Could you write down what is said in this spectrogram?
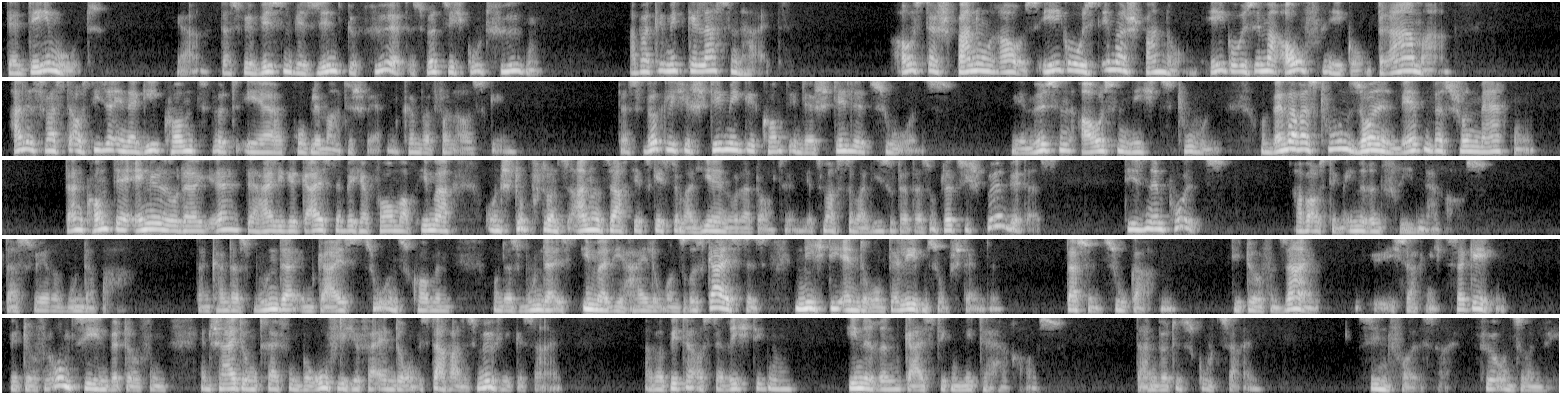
der Demut, ja, dass wir wissen, wir sind geführt, es wird sich gut fügen, aber mit Gelassenheit aus der Spannung raus. Ego ist immer Spannung. Ego ist immer Aufregung, Drama. Alles, was aus dieser Energie kommt, wird eher problematisch werden, können wir von ausgehen. Das wirkliche Stimmige kommt in der Stille zu uns. Wir müssen außen nichts tun. Und wenn wir was tun sollen, werden wir es schon merken. Dann kommt der Engel oder ja, der Heilige Geist, in welcher Form auch immer, und stupft uns an und sagt, jetzt gehst du mal hierhin oder dorthin, jetzt machst du mal dies oder das. Und plötzlich spüren wir das, diesen Impuls, aber aus dem inneren Frieden heraus. Das wäre wunderbar. Dann kann das Wunder im Geist zu uns kommen, und das Wunder ist immer die Heilung unseres Geistes, nicht die Änderung der Lebensumstände. Das sind Zugaben, die dürfen sein. Ich sage nichts dagegen. Wir dürfen umziehen, wir dürfen Entscheidungen treffen, berufliche Veränderungen, es darf alles Mögliche sein. Aber bitte aus der richtigen inneren geistigen Mitte heraus. Dann wird es gut sein, sinnvoll sein für unseren Weg.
